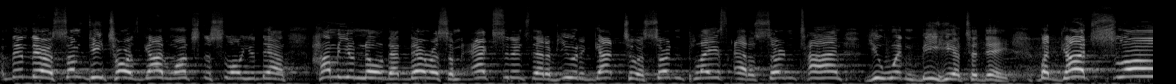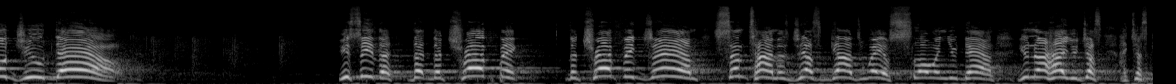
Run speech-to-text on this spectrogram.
And then there are some detours God wants to slow you down. How many of you know that there are some accidents that if you had got to a certain place at a certain time, you wouldn't be here today? But God slowed you down. You see, the, the, the traffic the traffic jam sometimes is just God's way of slowing you down. You know how you just, I just,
